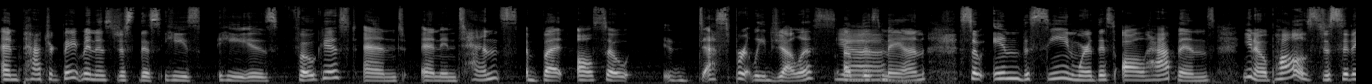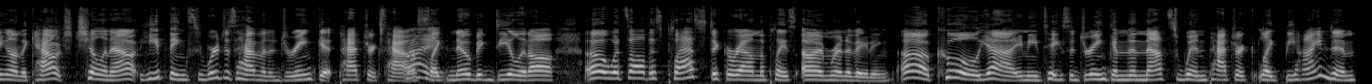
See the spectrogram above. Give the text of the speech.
And Patrick Bateman is just this. He's he is focused and and intense, but also desperately jealous of this man. So in the scene where this all happens, you know, Paul's just sitting on the couch chilling out. He thinks we're just having a drink at Patrick's house, Right. like no big deal at all. Oh, what's all this plastic around the place? Oh, I'm renovating. Oh, cool. Yeah, and he takes a drink and then that's when Patrick like behind him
